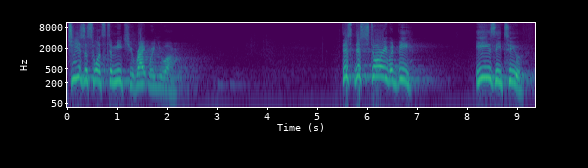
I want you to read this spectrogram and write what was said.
Jesus wants to meet you right where you are. This, this story would be easy to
